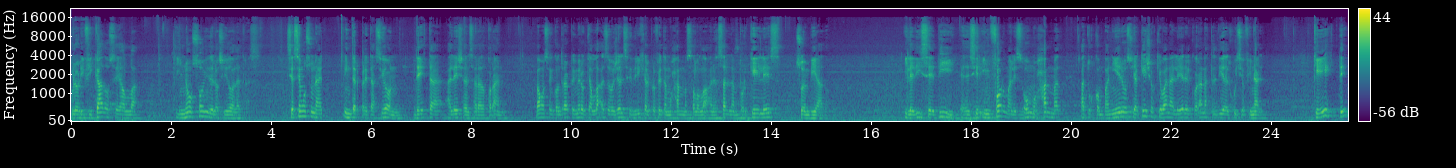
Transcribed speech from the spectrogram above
Glorificado sea Allah. Y no soy de los idólatras. Si hacemos una interpretación de esta aleya del Sagrado Corán, vamos a encontrar primero que Allah se dirige al profeta Muhammad sallallahu alaihi wasallam porque él es su enviado y le dice, di, es decir, infórmales, oh Muhammad, a tus compañeros y a aquellos que van a leer el Corán hasta el día del juicio final, que este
